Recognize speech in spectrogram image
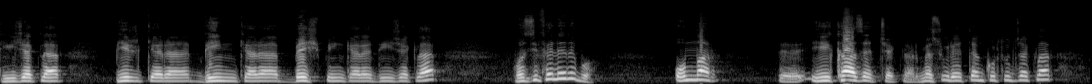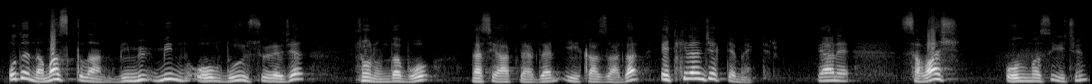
diyecekler. Bir kere, bin kere, beş bin kere diyecekler. Vazifeleri bu. Onlar e, ikaz edecekler, mesuliyetten kurtulacaklar. O da namaz kılan bir mümin olduğu sürece sonunda bu nasihatlerden, ikazlardan etkilenecek demektir. Yani savaş olması için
